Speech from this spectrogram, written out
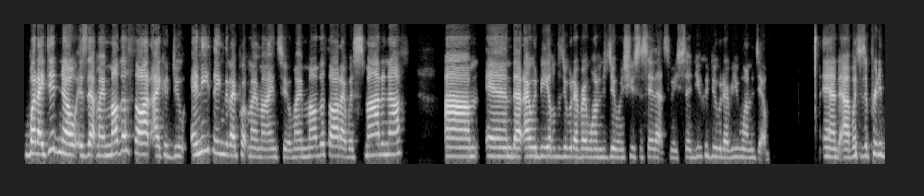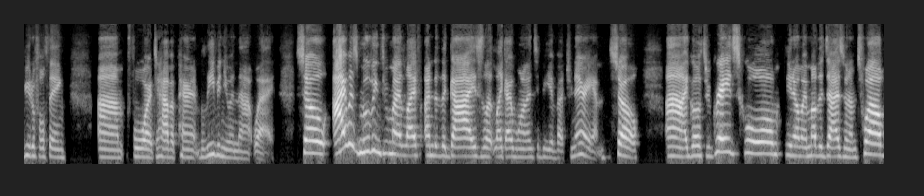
what I did know is that my mother thought I could do anything that I put my mind to. My mother thought I was smart enough um, and that I would be able to do whatever I wanted to do. And she used to say that to me. She said, You could do whatever you want to do. And uh, which is a pretty beautiful thing um, for to have a parent believe in you in that way. So I was moving through my life under the guise that, like I wanted to be a veterinarian. So uh, I go through grade school. You know, my mother dies when I'm 12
